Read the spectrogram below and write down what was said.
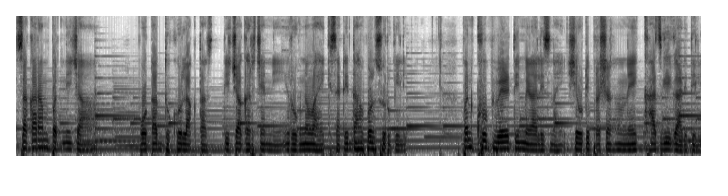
सकाराम पत्नीच्या पोटात दुखू लागताच तिच्या घरच्यांनी रुग्णवाहिकेसाठी धावपळ सुरू केली. पण खूप वेळ ती मिळालीच नाही. शेवटी प्रशासनाने खाजगी गाडी दिली.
